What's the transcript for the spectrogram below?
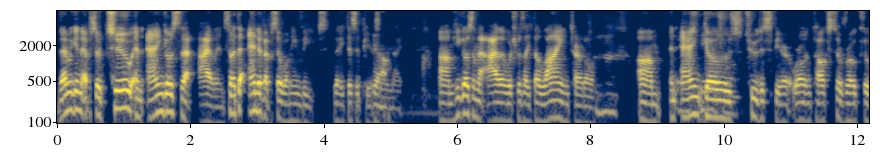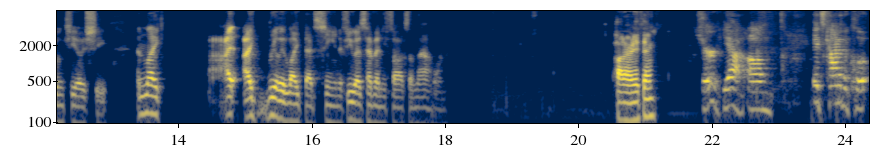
Then we get into episode two, and Aang goes to that island. So at the end of episode one, he leaves, like disappears Yeah. in the night. Um, he goes on that island, which was like the lion turtle. Mhm. Um, and Yeah, Aang goes to the spirit world and talks to Roku and Kyoshi. And like, I I really like that scene. If you guys have any thoughts on that one, On anything? Sure, yeah. Um, it's kind of the clo-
